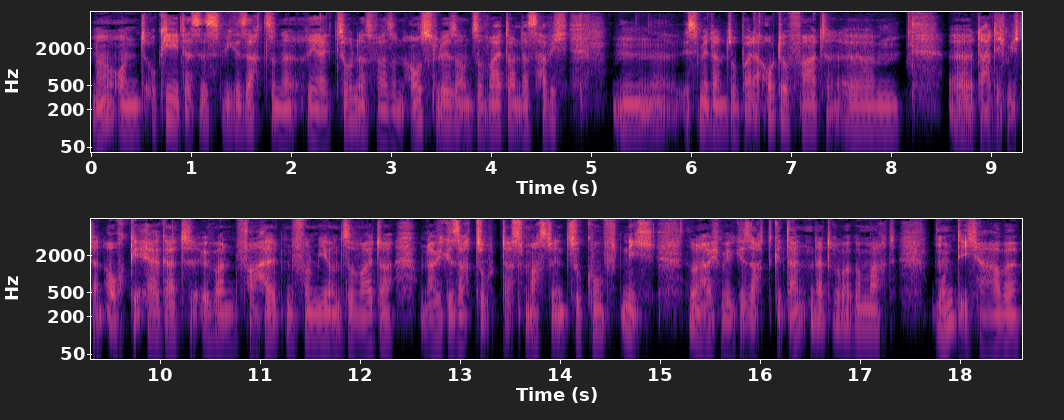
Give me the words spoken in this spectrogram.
Ne? Und okay, das ist wie gesagt so eine Reaktion, das war so ein Auslöser und so weiter. Und das habe ich, mh, hm, ist mir dann so bei der Autofahrt ähm, äh, da hatte ich mich dann auch geärgert über ein Verhalten von mir und so weiter. Und habe ich gesagt, so, das machst du in Zukunft nicht. So, dann habe ich mir gesagt, Gedanken darüber gemacht. Und ich habe,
